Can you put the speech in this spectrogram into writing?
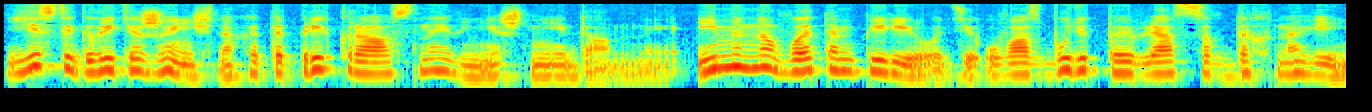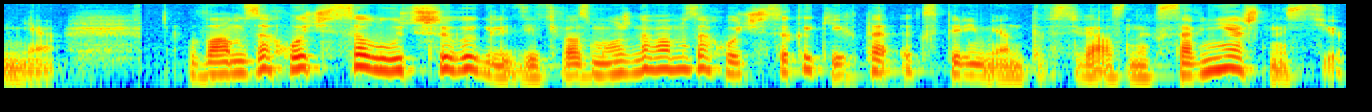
Если говорить о женщинах, это прекрасные внешние данные. Именно в этом периоде у вас будет появляться вдохновение. Вам захочется лучше выглядеть, возможно, вам захочется каких-то экспериментов, связанных со внешностью.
